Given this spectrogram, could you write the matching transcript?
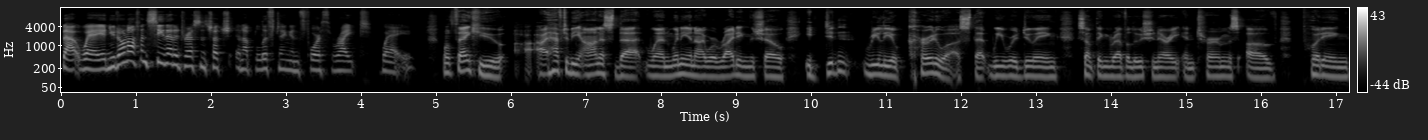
that way. And you don't often see that addressed in such an uplifting and forthright way. Well, thank you. I have to be honest that when Winnie and I were writing the show, it didn't really occur to us that we were doing something revolutionary in terms of putting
